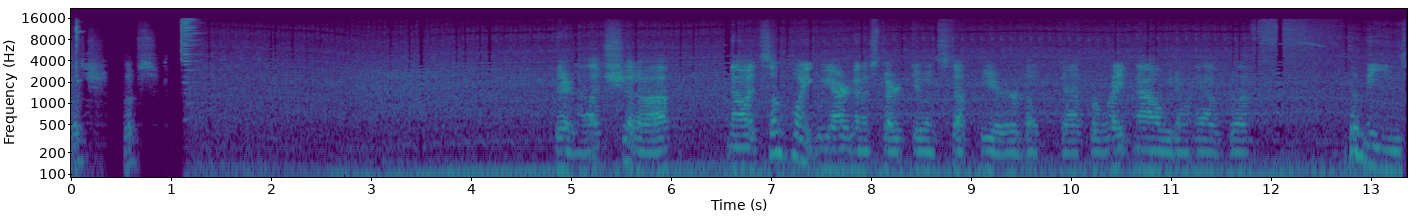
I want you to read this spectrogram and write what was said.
switch. Whoops. There, now let's shut off. Now, at some point, we are going to start doing stuff here, but uh, for right now, we don't have the, the means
